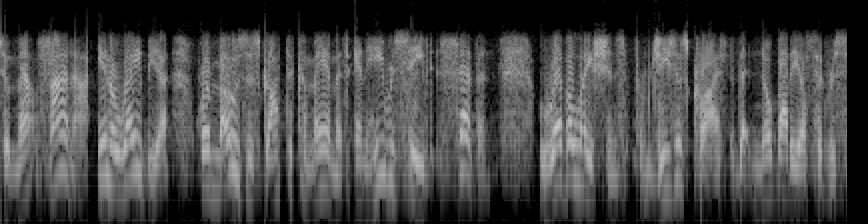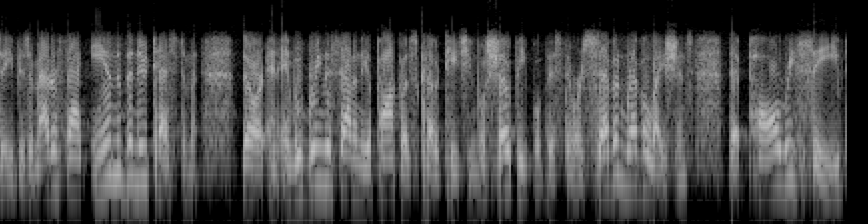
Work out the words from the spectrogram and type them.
to Mount Sinai in Arabia, where Moses got the commandments, and he received seven revelations from Jesus Christ that nobody else had received. As a matter of fact, in the New Testament, there are, and, and we bring this out in the Apocalypse Code teaching, we'll show people this. There were seven revelations that Paul received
